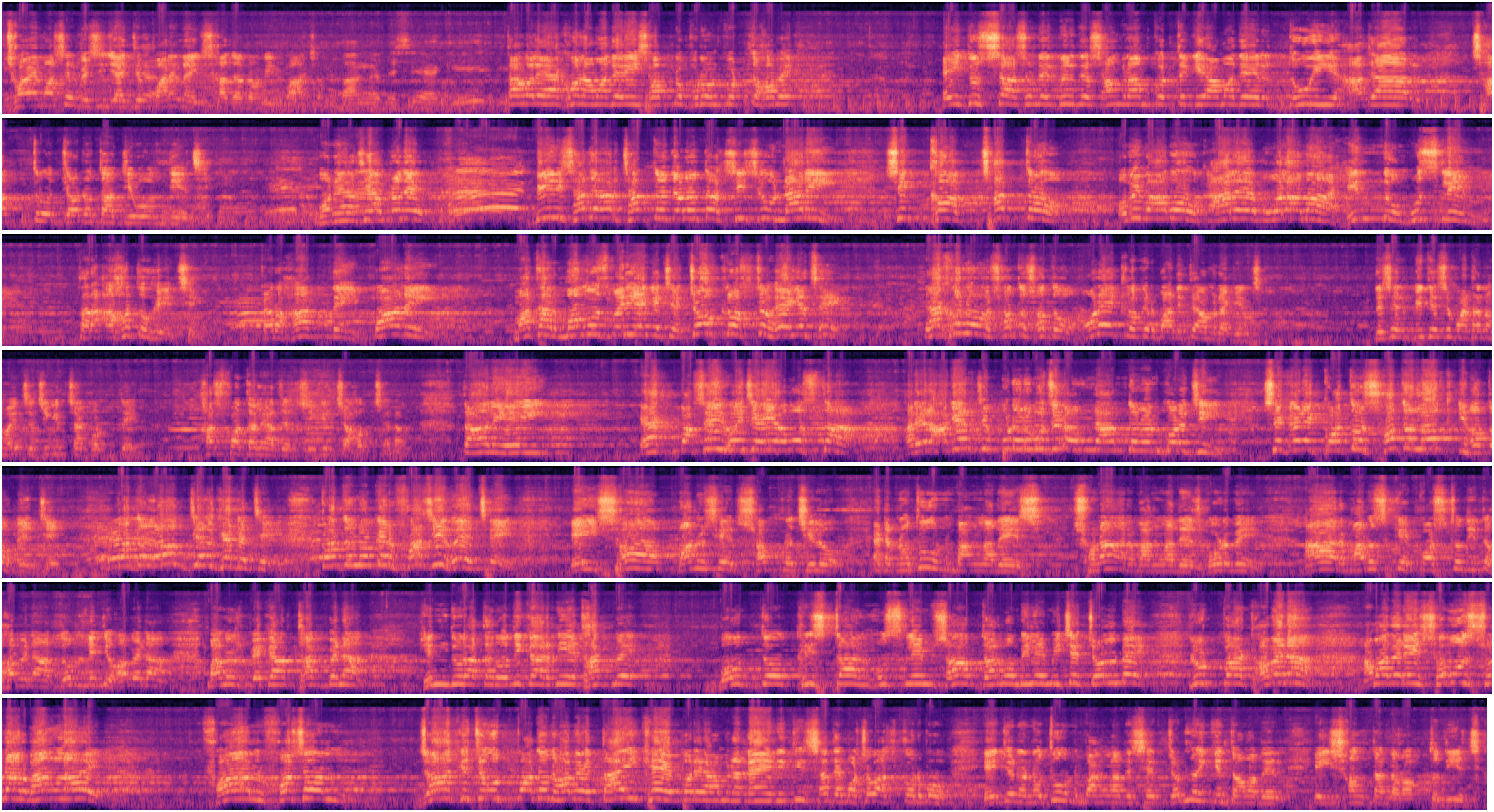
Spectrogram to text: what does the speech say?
ছয় মাসের বেশি যাইতে পারে নাই সাধারণ নির্বাচন। বাংলাদেশে তাহলে এখন আমাদের এই স্বপ্ন পূরণ করতে হবে। এই দুঃশাসনের বিরুদ্ধে সংগ্রাম করতে গিয়ে আমাদের দুই হাজার ছাত্র জনতা জীবন দিয়েছে। মনে আছে আপনাদের? বিশ হাজার ছাত্র জনতা, শিশু, নারী, শিক্ষক, ছাত্র, অভিভাবক, আলেম, ওলামা, হিন্দু, মুসলিম, তারা আহত হয়েছে। কারও হাত নেই, পা নেই, মাথার মগজ বেরিয়ে গেছে, চোখ নষ্ট হয়ে গেছে। এখনও শত শত অনেক লোকের বাড়িতে আমরা গেছি। দেশের বিদেশে পাঠানো হয়েছে চিকিৎসা করতে। হাসপাতালে আছে চিকিৎসা হচ্ছে না। তাহলে এই এক মাসেই হয়েছে এই অবস্থা। আর এর আগের যে পনেরো বছর আমরা আন্দোলন করেছি, সেখানে কত শত লোক নিহত হয়েছে, কত লোক জেল খেটেছে, কত লোকের ফাঁসি হয়েছে। এই সব মানুষের স্বপ্ন ছিল একটা নতুন বাংলাদেশ, সোনার বাংলাদেশ গড়বে। আর মানুষকে কষ্ট দিতে হবে না, দুর্নীতি হবে না, মানুষ বেকার থাকবে না, হিন্দুরা তার অধিকার নিয়ে থাকবে। বৌদ্ধ, খ্রিস্টান, মুসলিম সব ধর্ম মিলেমিশে চলবে, লুটপাট হবে না। আমাদের এই সবুজ সোনার বাংলায় ফল, ফসল, যা কিছু উৎপাদন হবে তাই খেয়ে পরে আমরা ন্যায় নীতির সাথে বসবাস করব। এই জন্য নতুন বাংলাদেশের জন্যই কিন্তু আমাদের এই সন্তানরা রক্ত দিয়েছে।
